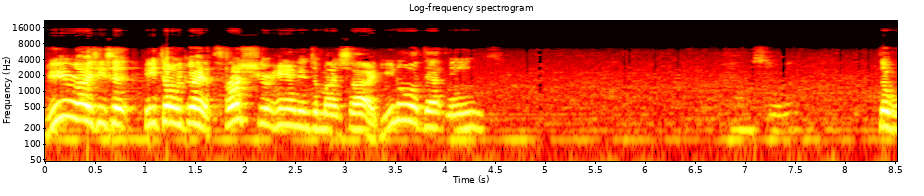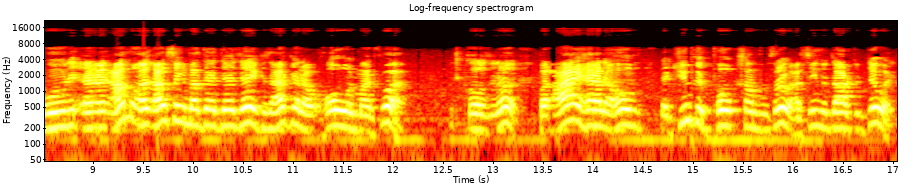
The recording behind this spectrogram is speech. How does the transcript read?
Do you realize he said he told me, "Go ahead, thrust your hand into my side." Do you know what that means? the wounded. Uh, I'm, I was thinking about that the other day because I got a hole in my foot. It's closing up. But I had a hole that you could poke something through. I've seen the doctor do it.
